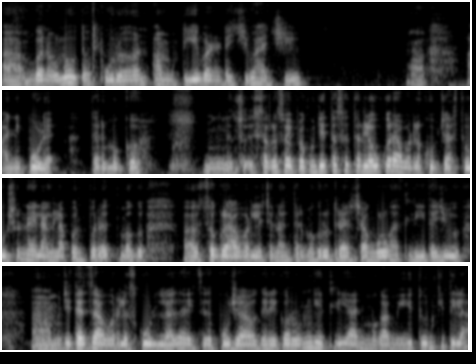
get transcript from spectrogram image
बनवलं होतं. पुरण आमटी बटाट्याची भाजी आणि पोळ्या. तर मग स- सगळं स्वयंपाक म्हणजे तसं तर लवकर आवरला खूप जास्त उशीर नाही लागला पण परत मग सगळं आवरल्याच्या नंतर मग रुद्रांची आंघोळ घातली त्याची म्हणजे त्याचं आवरलं स्कूलला जायचं पूजा वगैरे करून घेतली आणि मग आम्ही इथून कितीला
